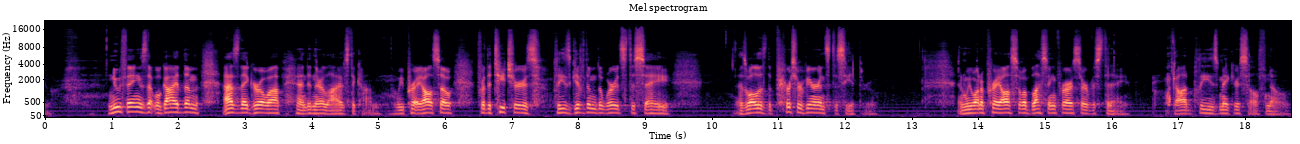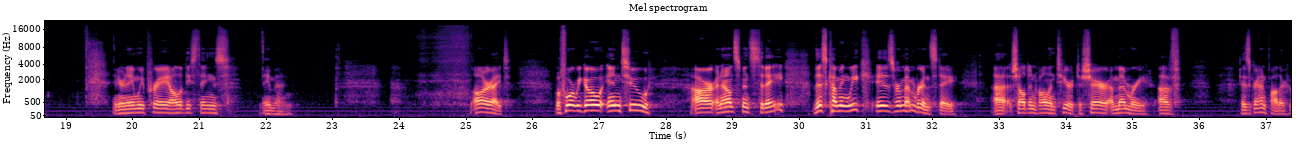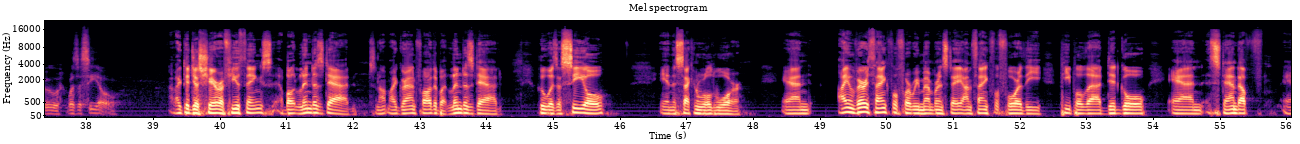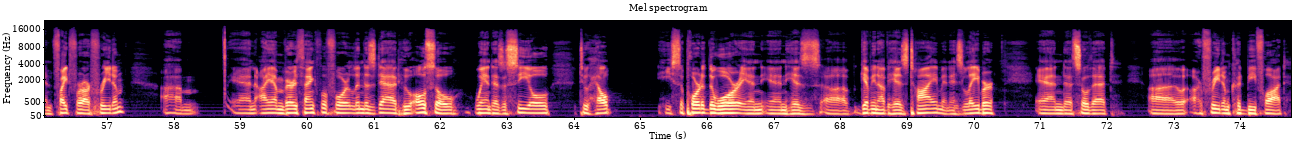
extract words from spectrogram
new things that will guide them as they grow up and in their lives to come. We pray also for the teachers. Please give them the words to say, as well as the perseverance to see it through. And we want to pray also a blessing for our service today. God, please make yourself known. In your name we pray all of these things. Amen. All right. Before we go into our announcements today, this coming week is Remembrance Day. Uh, Sheldon volunteered to share a memory of his grandfather, who was a CO. I'd like to just share a few things about Linda's dad. It's not my grandfather, but Linda's dad, who was a CO in the Second World War. And I am very thankful for Remembrance Day. I'm thankful for the people that did go and stand up and fight for our freedom. Um, and I am very thankful for Linda's dad, who also went as a CO to help. He supported the war in, in his uh, giving of his time and his labor, and uh, so that uh, our freedom could be fought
